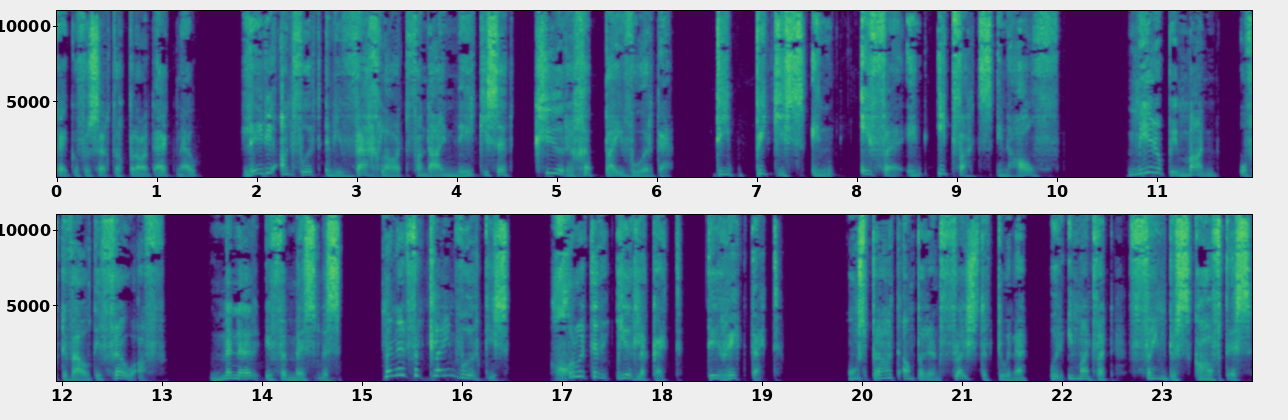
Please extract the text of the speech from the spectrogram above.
kyk hoe versigtig praat ek nou, lê die antwoord in die weglaat van daai netjiese, keurige bywoorde, die bietjies en effe en ietwats en half. Meer op die man of terwyl die vrou af. Minder eufemismes, minder verkleinwoordjies groter eerlikheid, direktheid. Ons praat amper in fluistertone oor iemand wat fyn beskaafd is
